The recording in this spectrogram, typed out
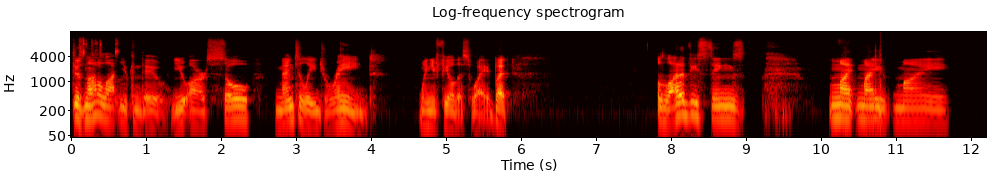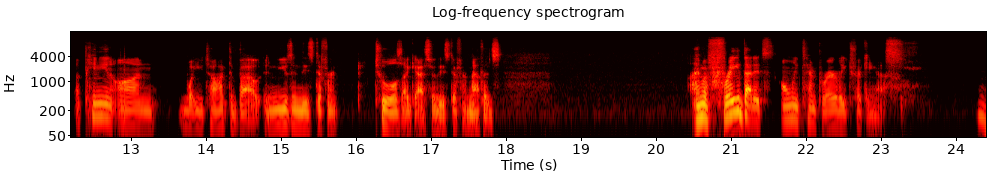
there's not a lot you can do. You are so mentally drained when you feel this way. But a lot of these things my my my opinion on what you talked about and using these different tools i guess or these different methods. I'm afraid that it's only temporarily tricking us. Hmm.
